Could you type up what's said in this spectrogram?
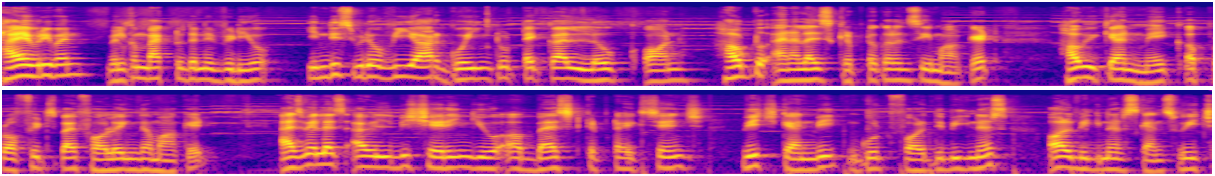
Hi everyone, welcome back to the new video. In this video, we are going to take a look on how to analyze cryptocurrency market, how you can make a profits by following the market, as well as I will be sharing you a best crypto exchange which can be good for the beginners. All beginners can switch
